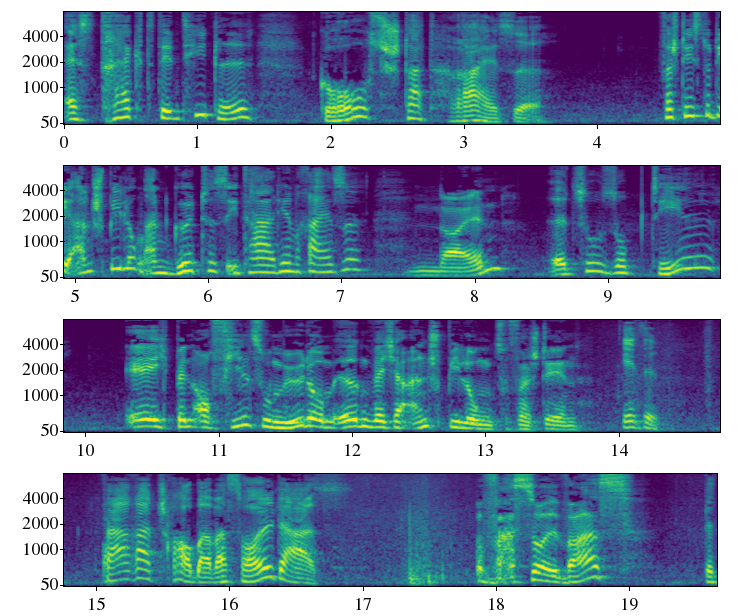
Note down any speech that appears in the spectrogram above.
Es trägt den Titel Großstadtreise. Verstehst du die Anspielung an Goethes Italienreise? Nein? Äh, zu subtil? Ich bin auch viel zu müde, um irgendwelche Anspielungen zu verstehen. Diese Fahrradschrauber, was soll das? Was soll was? das?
